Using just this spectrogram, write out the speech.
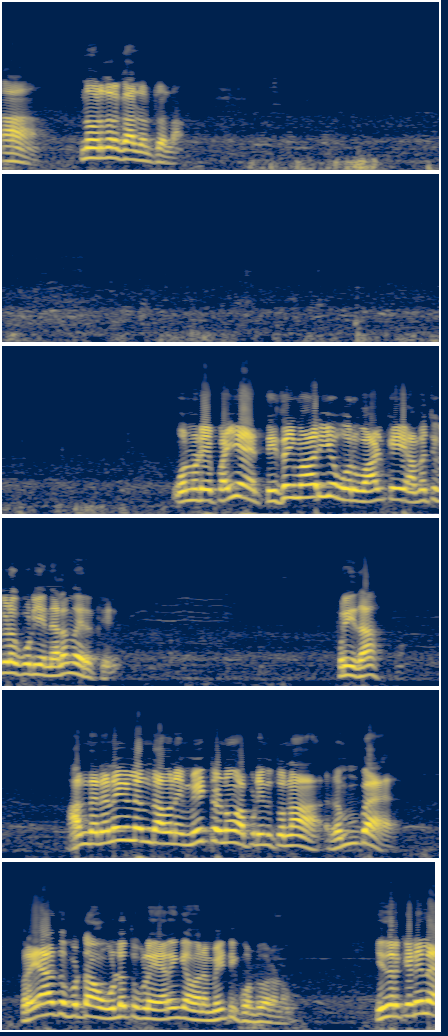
ஆ இன்னொரு தடவை கால் வந்துட்டு வரலாம். உன்னுடைய பையன் திசை மாறிய ஒரு வாழ்க்கையை அமைச்சுக்கிடக்கூடிய நிலைமை இருக்குது புரியுதா? அந்த நிலையிலிருந்து அவனை மீட்டணும் அப்படின்னு சொன்னால் ரொம்ப பிரயாசப்பட்டு அவன் உள்ளத்துக்குள்ளே இறங்கி அவனை மீட்டி கொண்டு வரணும். இதற்கிடையில்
